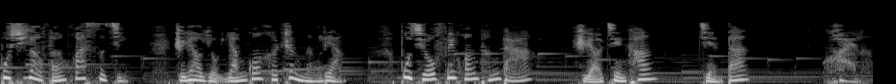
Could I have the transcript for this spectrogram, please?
不需要繁花似锦，只要有阳光和正能量；不求飞黄腾达，只要健康、简单、快乐。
